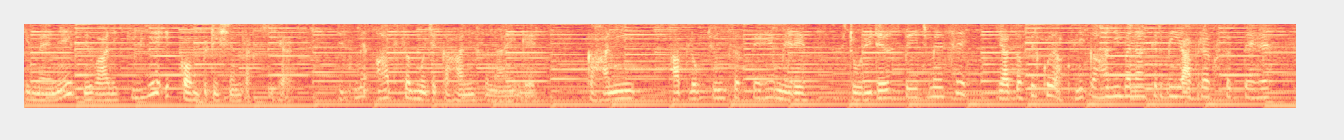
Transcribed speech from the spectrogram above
कि मैंने दिवाली के लिए एक कंपटीशन रखी है, जिसमें आप सब मुझे कहानी सुनाएँगे। कहानी आप लोग चुन सकते हैं मेरे स्टोरी टेल्स पेज में से, या तो फिर कोई अपनी कहानी बनाकर भी आप रख सकते हैं।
